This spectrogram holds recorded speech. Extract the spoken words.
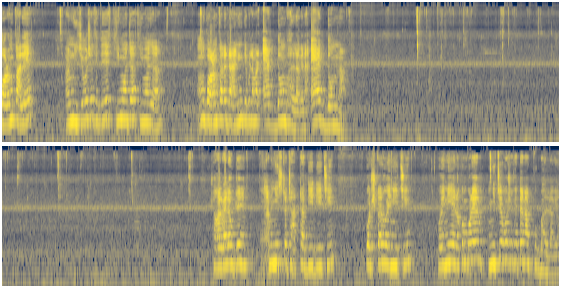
গরমকালে আমি নিচে বসে খেতে যাই, কী মজা কী মজা। গরমকালে ডাইনিং টেবিল আমার একদম ভালো লাগে না, একদম না। সকালবেলা উঠে আমি নিচটা ঝাড়টা দিয়ে দিয়েছি পরিষ্কার হয়ে নিয়েছি। হয়ে নিয়ে এরকম করে নিচে বসে খেতে না খুব ভালো লাগে।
